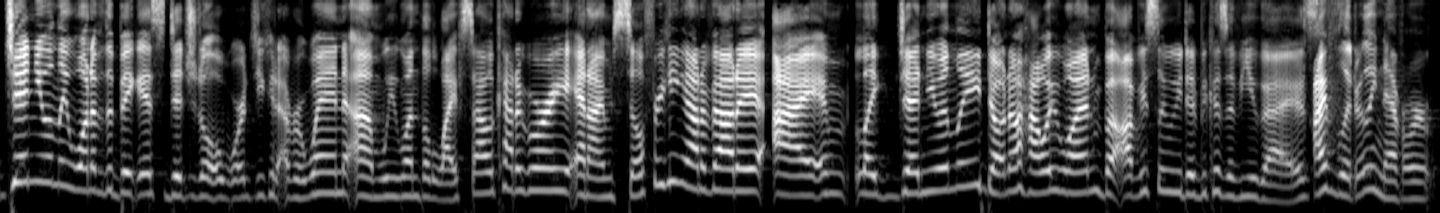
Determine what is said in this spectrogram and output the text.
genuinely one of the biggest digital awards you could ever win um we won the lifestyle category and i'm still freaking out about it i am like genuinely don't know how we won but obviously we did because of you guys i, I've literally never.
